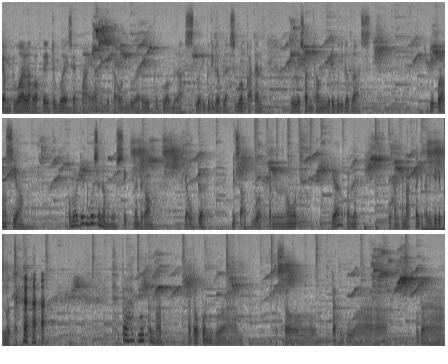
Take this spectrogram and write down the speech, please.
jam 2 lah waktu itu gue SMA ya di tahun 2012 2013 gue angkatan lulusan tahun 2013 jadi pulang siang. Kemudian gue senang musik ngedrum. Ya udah di saat gue penut ya penut bukan penat lagi tapi jadi penut. Setelah gue penat ataupun gue kesel entah gue udah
